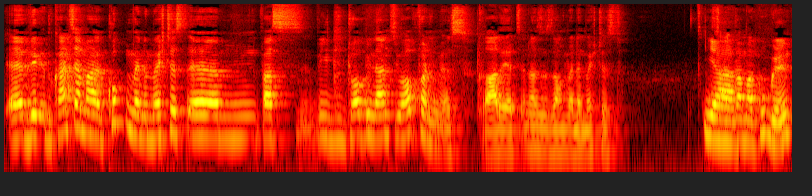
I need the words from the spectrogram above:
Äh, wir, du kannst ja mal gucken, wenn du möchtest, ähm, was, wie die Torbilanz überhaupt von ihm ist. Gerade jetzt in der Saison, wenn du möchtest. Einfach Ja, mal googeln.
